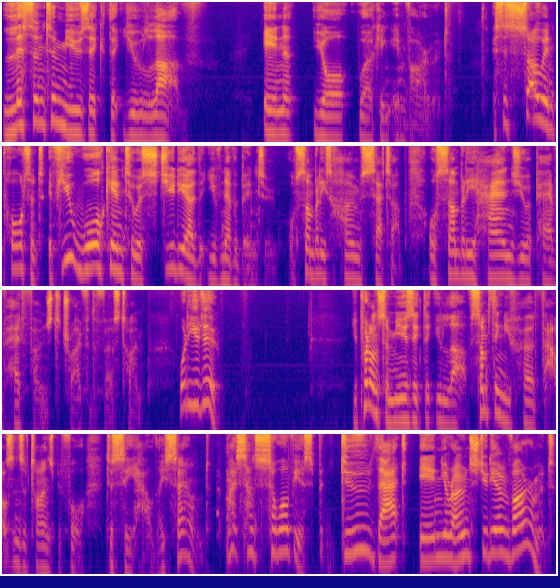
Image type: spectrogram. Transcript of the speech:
Listen to music that you love in your working environment. This is so important. If you walk into a studio that you've never been to, or somebody's home setup, or somebody hands you a pair of headphones to try for the first time, what do you do? You put on some music that you love, something you've heard thousands of times before, to see how they sound. It might sound so obvious, but do that in your own studio environment.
